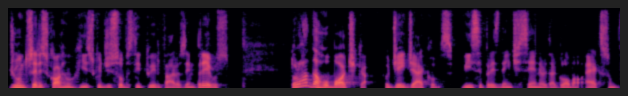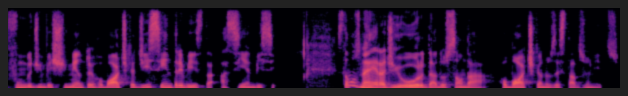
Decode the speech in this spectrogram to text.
juntos eles correm o risco de substituir vários empregos. Do lado da robótica, o Jay Jacobs, vice-presidente sênior da Global X, um fundo de investimento em robótica, disse em entrevista à CNBC: Estamos na era de ouro da adoção da robótica nos Estados Unidos.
